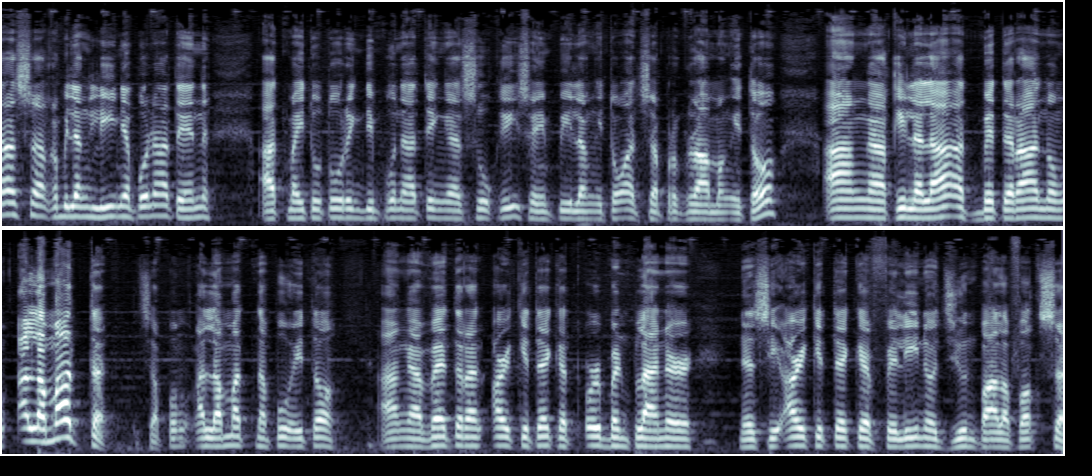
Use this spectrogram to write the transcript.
nasa kabilang linya po natin at may tuturing din po nating uh, suki sa himpilang ito at sa programang ito, ang uh, kilala at veteranong alamat. Isa pong alamat na po ito, ang uh, veteran architect at urban planner na si Architect uh, Felino June Palafox.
